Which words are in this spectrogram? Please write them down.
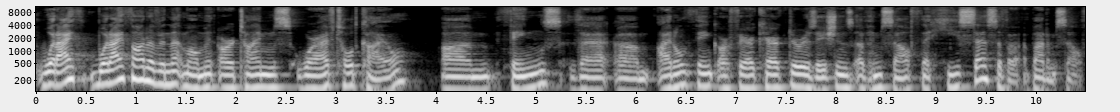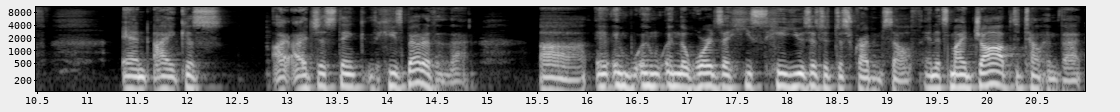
what I, what I thought of in that moment are times where I've told Kyle, um, things that, um, I don't think are fair characterizations of himself that he says of, about himself. And I, cause I, I just think he's better than that uh, in, in, in the words that he, he uses to describe himself. And it's my job to tell him that,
